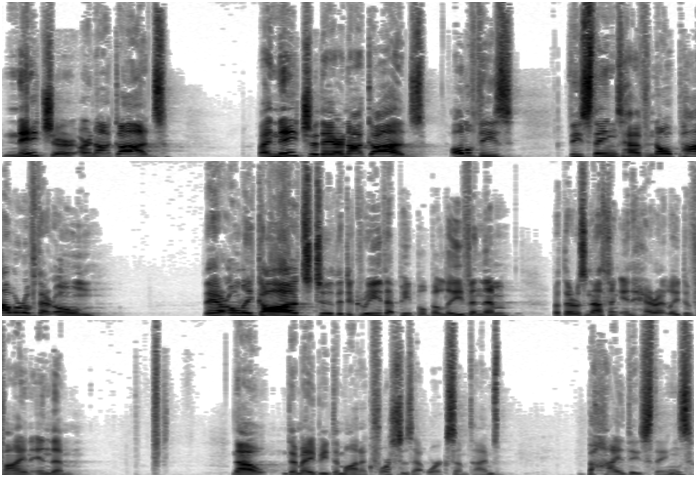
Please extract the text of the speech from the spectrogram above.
nature are not gods. By nature, they are not gods. All of these, these things have no power of their own. They are only gods to the degree that people believe in them, but there is nothing inherently divine in them. Now, there may be demonic forces at work sometimes, behind these things.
